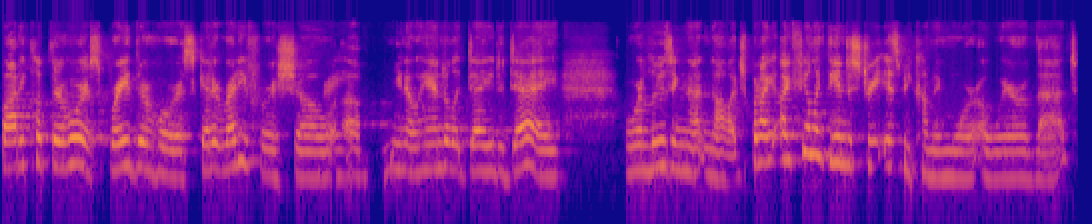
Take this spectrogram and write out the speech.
body clip their horse, braid their horse, get it ready for a show, right. um, you know, handle it day to day. We're losing that knowledge. But I, I feel like the industry is becoming more aware of that.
